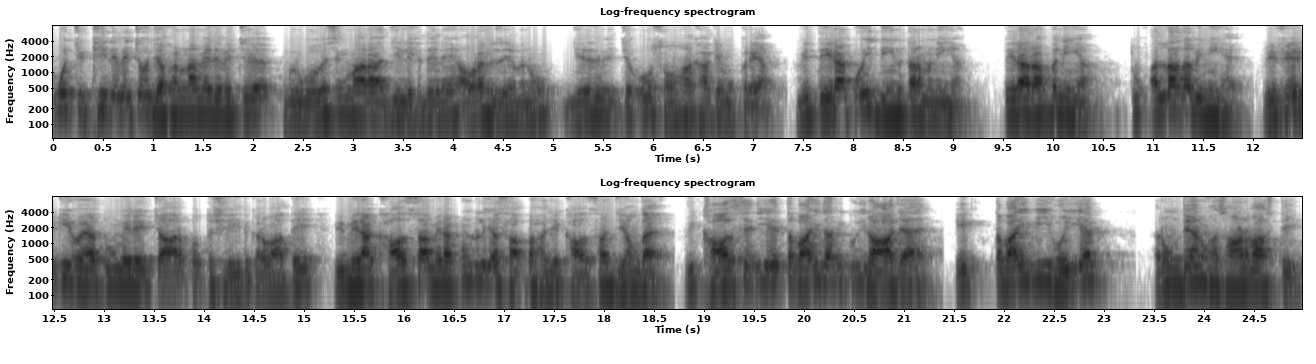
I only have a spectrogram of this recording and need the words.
ਉਹ ਚਿੱਠੀ ਦੇ ਵਿੱਚ, ਉਹ ਜਫਰਨਾਮੇ ਦੇ ਵਿੱਚ ਗੁਰੂ ਗੋਬਿੰਦ ਸਿੰਘ ਮਹਾਰਾਜ ਜੀ ਲਿਖਦੇ ਨੇ ਔਰੰਗਜ਼ੇਬ ਨੂੰ, ਜਿਹਦੇ ਵਿੱਚ ਉਹ ਸੌਹਾਂ ਖਾ ਕੇ ਮੁੱਕਰਿਆ ਵੀ ਤੇਰਾ ਕੋਈ ਦੀਨ ਧਰਮ ਨਹੀਂ ਆ, ਤੇਰਾ ਰੱਬ ਨਹੀਂ ਆ ਤੂੰ ਅੱਲਾ ਦਾ ਵੀ ਨਹੀਂ ਹੈ। ਵੀ ਫਿਰ ਕੀ ਹੋਇਆ? ਤੂੰ ਮੇਰੇ ਚਾਰ ਪੁੱਤ ਸ਼ਹੀਦ ਕਰਵਾਤੇ। ਵੀ ਮੇਰਾ ਖਾਲਸਾ, ਮੇਰਾ ਕੁੰਡਲੀਆ ਸੱਪ ਹਜੇ ਖਾਲਸਾ ਜਿਉਂਦਾ ਹੈ। ਵੀ ਖਾਲਸੇ ਦੀ ਇਹ ਤਬਾਹੀ ਦਾ ਵੀ ਕੋਈ ਰਾਜ ਹੈ? ਇਹ ਤਬਾਹੀ ਵੀ ਹੋਈ ਹੈ ਰੋਂਦਿਆਂ ਨੂੰ ਹਸਾਉਣ ਵਾਸਤੇ,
